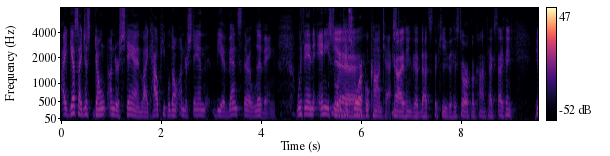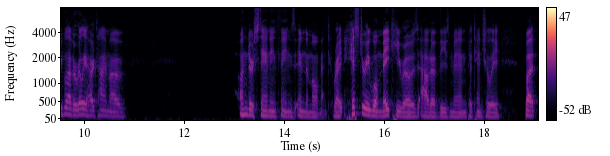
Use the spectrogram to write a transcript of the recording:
I guess I just don't understand like how people don't understand the events they're living within any sort of historical context. No, I think that that's the key, the historical context. I think people have a really hard time of understanding things in the moment, right? History will make heroes out of these men potentially, but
